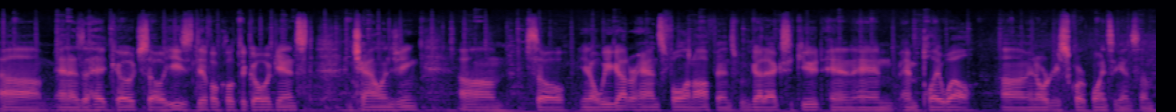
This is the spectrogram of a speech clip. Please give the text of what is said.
um, and as a head coach. So he's difficult to go against and challenging. Um, so, you know, we got our hands full on offense. We've got to execute and, and, and play well. Uh, in order to score points against them.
